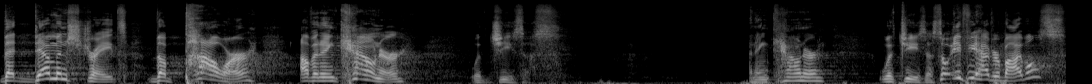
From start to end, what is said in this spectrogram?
that demonstrates the power of an encounter with Jesus. An encounter with Jesus. So if you have your Bibles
